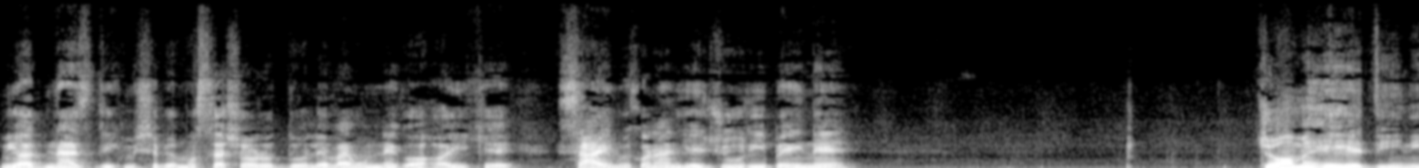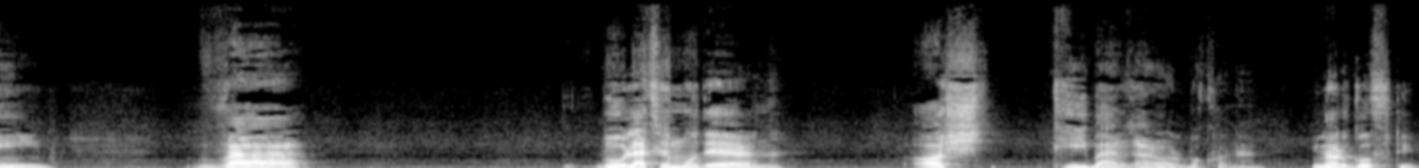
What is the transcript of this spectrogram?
میاد نزدیک میشه به مستشار و دوله و اون نگاه هایی که سعی می‌کنن یه جوری بین جامعه دینی و دولت مدرن آشتی برقرار بکنن. اینا رو گفتیم.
